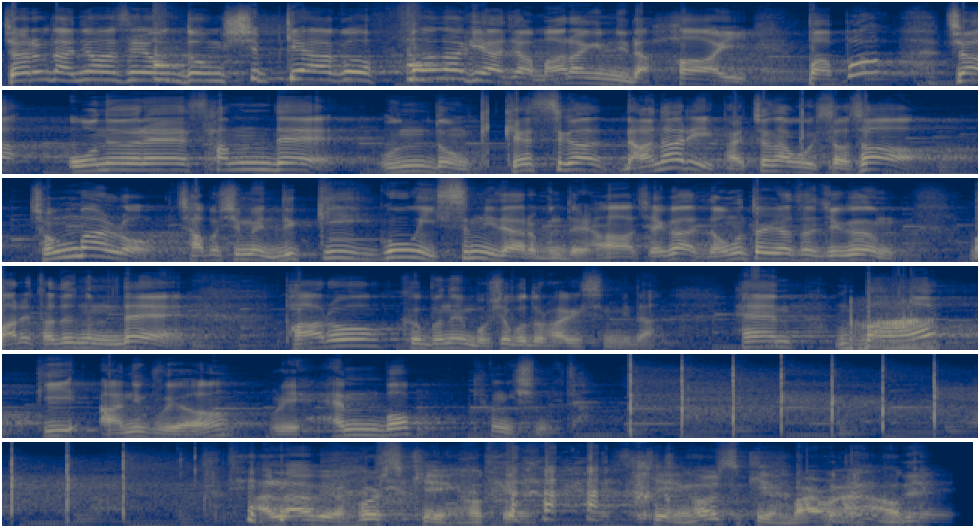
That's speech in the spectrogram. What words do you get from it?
자 여러분 안녕하세요. 운동 쉽게 하고 펀하게 하자. 마랑입니다. 하이. 빠빠? 자 오늘의 3대 운동 게스트가 나날이 발전하고 있어서 정말로 자부심을 느끼고 있습니다 여러분들. 아 제가 너무 떨려서 지금 말을 더듬는데 바로 그분을 모셔보도록 하겠습니다. 햄벅이 아니고요. 우리 햄벅 형이십니다. I love you, Horse King. Okay. Horse King, Horse King, Barbara. Okay.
